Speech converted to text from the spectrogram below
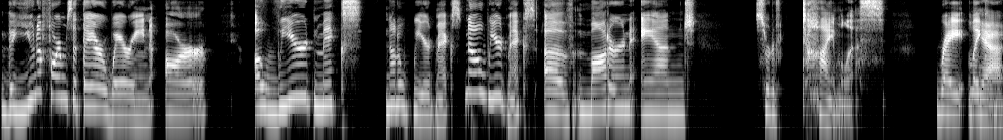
the uniforms that they are wearing are a weird mix. Not a weird mix. No, weird mix of modern and sort of timeless. Right? Like Yeah.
